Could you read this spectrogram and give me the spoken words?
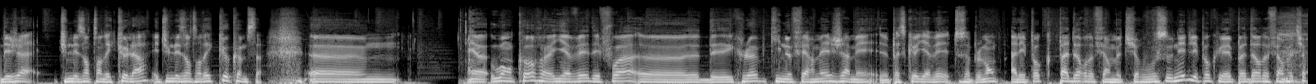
déjà tu ne les entendais que là et tu ne les entendais que comme ça euh, ou encore, euh, il y avait des fois euh, des clubs qui ne fermaient jamais parce qu'il y avait tout simplement à l'époque pas d'heure de fermeture. Vous vous souvenez de l'époque où il n'y avait pas d'heure de fermeture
